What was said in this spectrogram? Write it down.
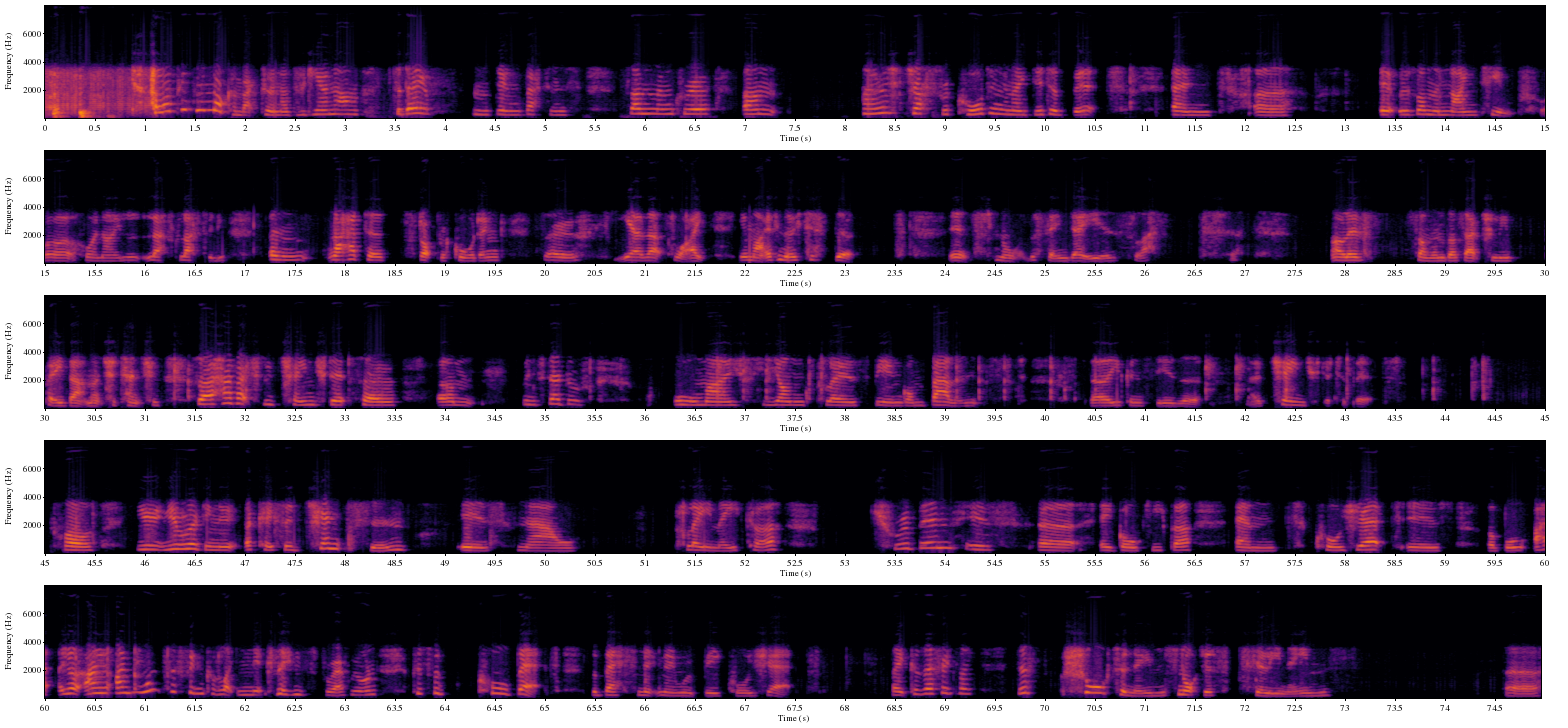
Hello people and welcome back to another video now. Today I'm doing Batten's Sunderland career. Um I was just recording and I did a bit and uh it was on the 19th uh, when I left last video and I had to stop recording so yeah that's why you might have noticed that it's not the same day as last I'll if someone does actually pay that much attention. So I have actually changed it so um, instead of all my young players being unbalanced, uh, you can see that I've changed it a bit. Well, you you already knew. Okay, so Jensen is now playmaker. Trubin is uh, a goalkeeper, and Courgette is ball. I, I, I want to think of like nicknames for everyone because for Corbett, the best nickname would be Courgette. Like, because I think like just shorter names, not just silly names. Uh,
